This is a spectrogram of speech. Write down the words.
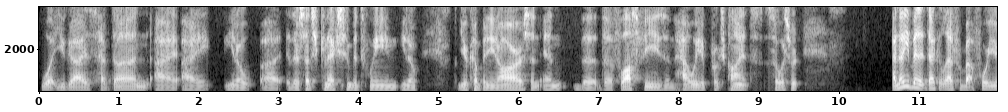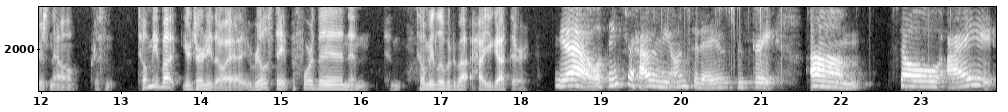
what you guys have done. I, I you know, uh, there's such a connection between you know your company and ours, and and the the philosophies and how we approach clients. So much. I know you've been at Duckett Ladd for about four years now, Kristen. Tell me about your journey, though. I, real estate before then, and and tell me a little bit about how you got there. Yeah, well, thanks for having me on today. This is great. Um, so I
